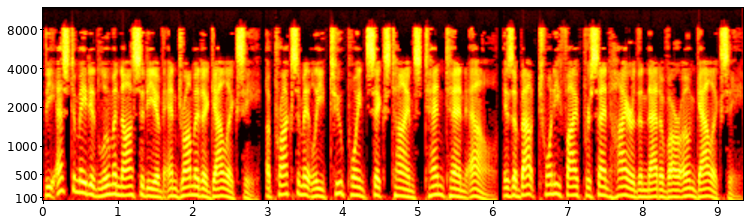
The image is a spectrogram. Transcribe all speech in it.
The estimated luminosity of Andromeda Galaxy, approximately 2.6 times 1010 L, is about 25% higher than that of our own galaxy.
